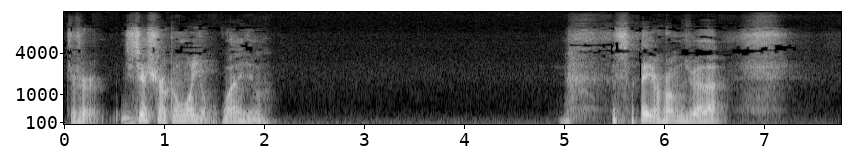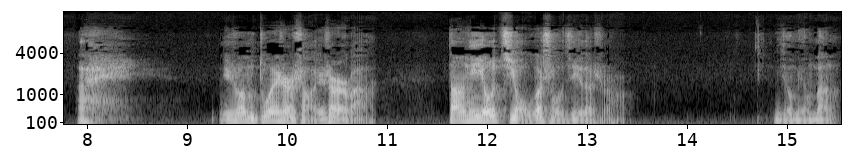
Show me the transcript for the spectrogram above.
就是你这事儿跟我有关系吗？所以有时候我们觉得，哎，你说我们多一事少一事吧。当你有九个手机的时候，你就明白了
